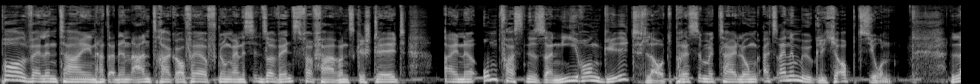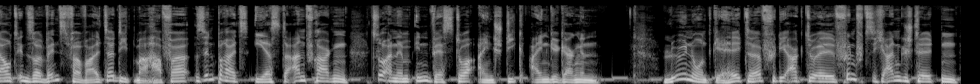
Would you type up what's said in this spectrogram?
Paul Valentine hat einen Antrag auf Eröffnung eines Insolvenzverfahrens gestellt. Eine umfassende Sanierung gilt laut Pressemitteilung als eine mögliche Option. Laut Insolvenzverwalter Dietmar Haffer sind bereits erste Anfragen zu einem Investoreinstieg eingegangen. Löhne und Gehälter für die aktuell 50 Angestellten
